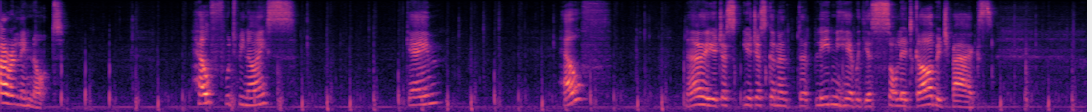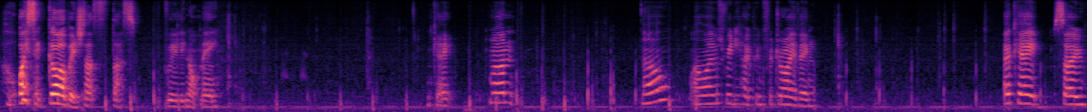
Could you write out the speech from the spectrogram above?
Apparently not. Health would be nice. Game. Health? No, you're just you're just gonna uh, leave me here with your solid garbage bags. Oh, I said garbage. That's that's really not me. Okay, run. No? Oh, I was really hoping for driving. Okay, so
